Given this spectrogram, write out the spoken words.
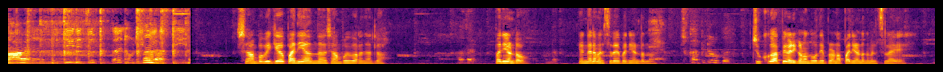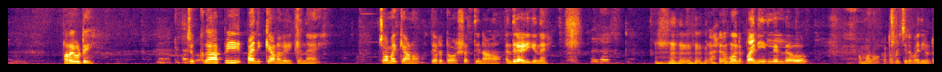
മാവൻ വേണ്ട ശാംഭവിക്ക് പനിയാന്ന് ശാംഭവി പറഞ്ഞല്ലോ. അതെ. പനിയുണ്ടോ? എങ്ങനെ മനസ്സിലായി പനിയുണ്ടെന്ന്? ചുക്ക് കാപ്പി കഴിക്കണമെന്ന് തോന്നിയപ്പോഴാണോ പനിയുണ്ടെന്ന് മനസ്സിലായേ? പറയൂട്ടി ചുക്ക് കാപ്പി പനിക്കാണോ കഴിക്കുന്നത് ചുമയ്ക്കാണോ? ജലദോഷത്തിനാണോ? എന്തിനാണ് കഴിക്കുന്നേ? മോന് പനിയില്ലല്ലോ. അമ്മ നോക്കട്ടെ കൊച്ചിന് പനിയുണ്ട്.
